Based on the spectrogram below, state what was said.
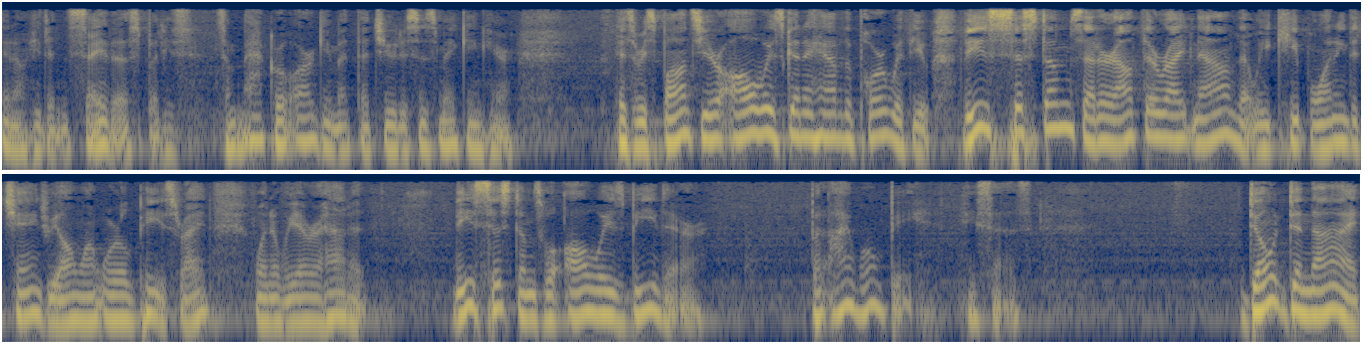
You know, he didn't say this, but it's a macro argument that Judas is making here. His response, you're always going to have the poor with you. These systems that are out there right now that we keep wanting to change, we all want world peace, right? When have we ever had it? These systems will always be there. But I won't be, he says. Don't deny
